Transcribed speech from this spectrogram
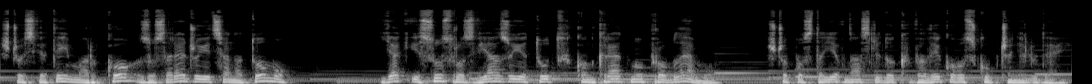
що святий Марко зосереджується на тому, як Ісус розв'язує тут конкретну проблему, що постає внаслідок великого скупчення людей.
